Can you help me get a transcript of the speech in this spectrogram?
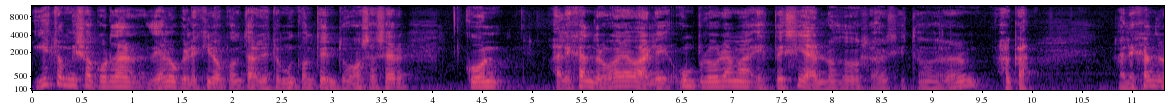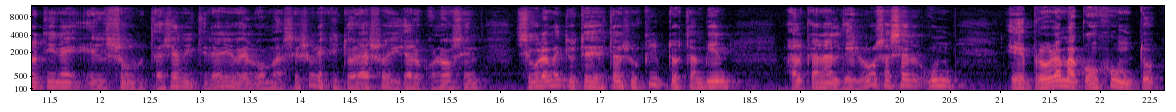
Y esto me hizo acordar de algo que les quiero contar, que estoy muy contento. Vamos a hacer con Alejandro Baravale un programa especial, los dos, a ver si estamos acá. Alejandro tiene El Sur, taller literario y algo más. Es un escritorazo y ya lo conocen. Seguramente ustedes están suscriptos también al canal de él. Vamos a hacer un eh, programa conjunto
